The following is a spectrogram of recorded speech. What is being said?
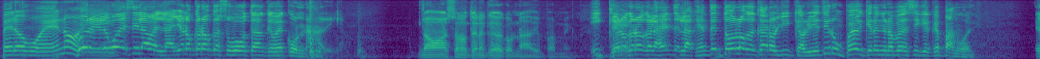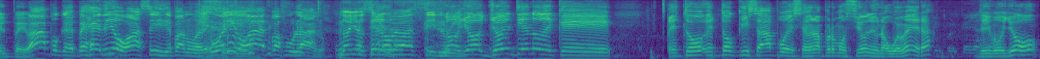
Pero bueno. Bueno, y- yo le voy a decir la verdad, yo no creo que su huevo tenga que ver con nadie. No, eso no tiene que ver con nadie para mí. ¿Y Yo no creo que la gente, la gente, todo lo que Karol G, Karol G tiene un peo y quieren de una vez decir que, que es para Anuel. El peo, ah, porque el peo es Dios, ah, sí, es para Anuel. O el Dios, ah, es para fulano. No, yo sí lo veo así, Luis. No, yo, yo entiendo de que esto, esto quizá pues sea una promoción de una huevera, digo yo.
